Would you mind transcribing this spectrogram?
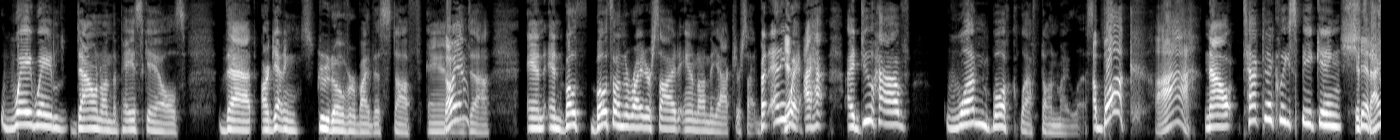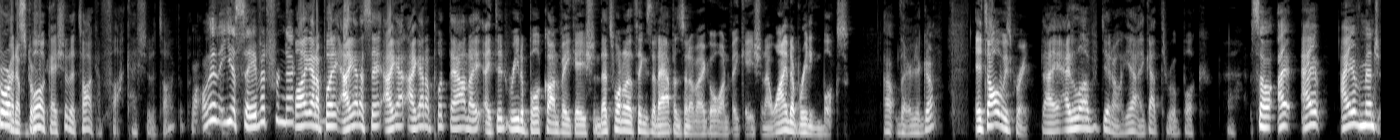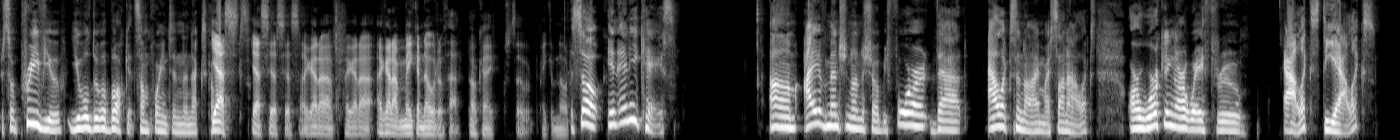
way, way down on the pay scales that are getting screwed over by this stuff. And Oh, yeah. uh and and both both on the writer side and on the actor side. But anyway, I ha- I do have one book left on my list. A book. Ah, Now, technically speaking, shit. it's a I short read a story. book. I should have talked. Fuck, I should have talked about Well, then you save it for next. Well, I gotta put. I gotta say. I got. I gotta put down. I, I did read a book on vacation. That's one of the things that happens if I go on vacation. I wind up reading books. oh, there you go. It's always great. I, I love. You know. Yeah, I got through a book. So I, I, I have mentioned. So preview. You will do a book at some point in the next couple. Yes. weeks. Yes. Yes. Yes. I gotta. I gotta. I gotta make a note of that. Okay. So make a note. So in any case, Um, I have mentioned on the show before that Alex and I, my son Alex, are working our way through Alex, the Alex.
